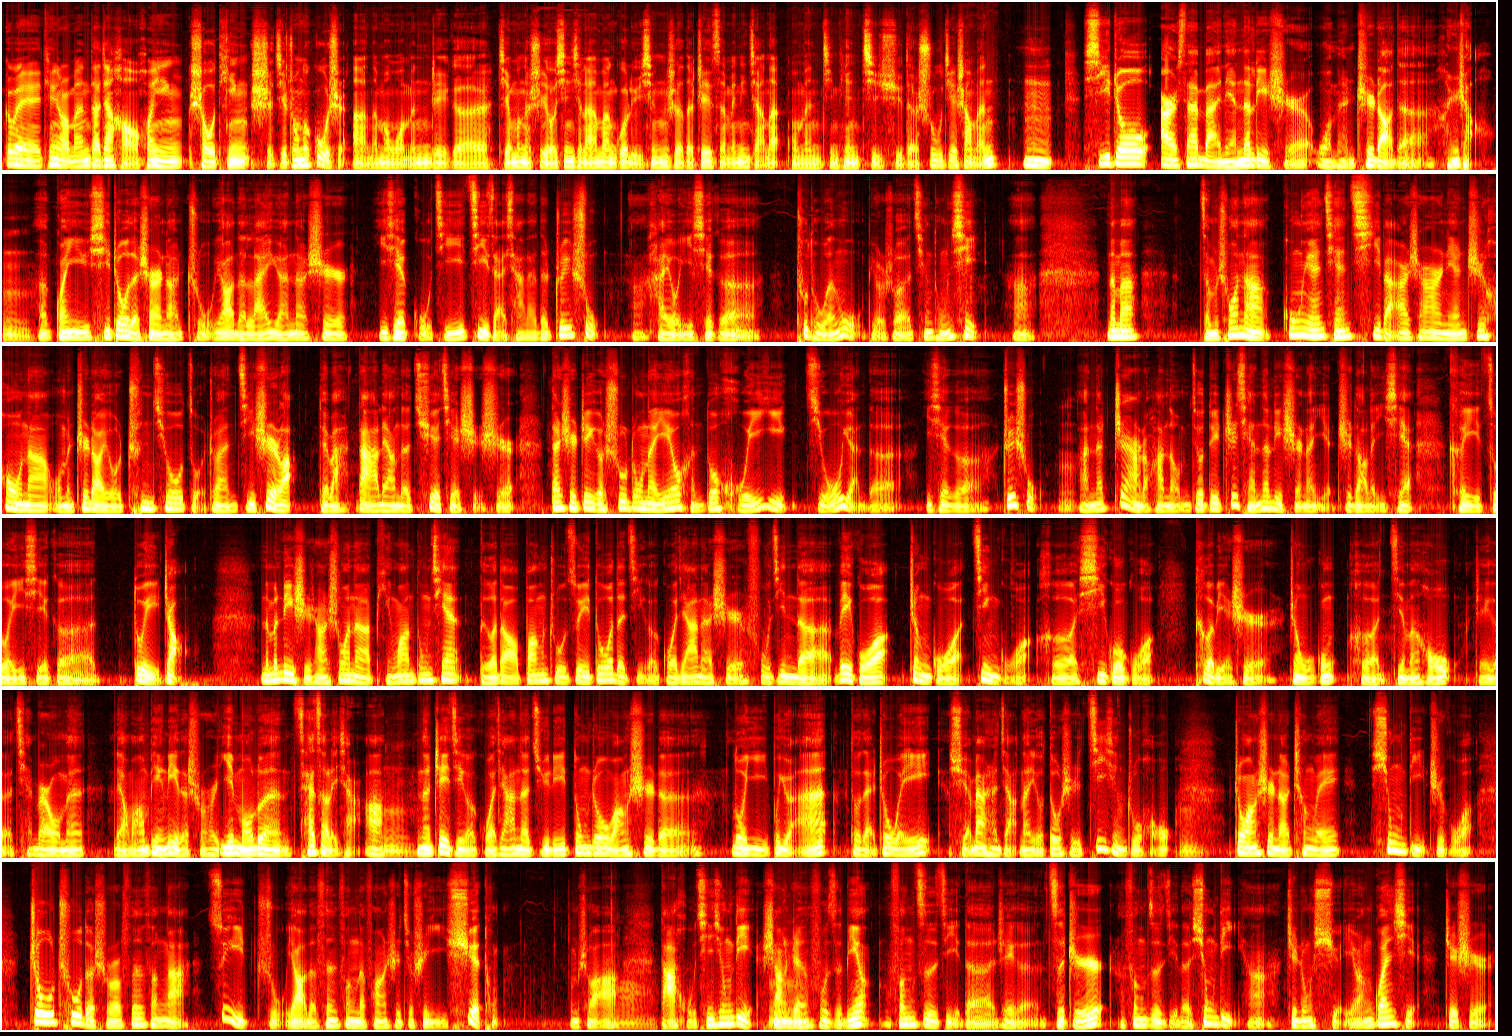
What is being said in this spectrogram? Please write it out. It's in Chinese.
各位听友们，大家好，欢迎收听《史记》中的故事啊。那么我们这个节目呢，是由新西兰万国旅行社的 Jason 为您讲的。我们今天继续的书接上文。嗯，西周二三百年的历史，我们知道的很少。嗯呃，关于西周的事儿呢，主要的来源呢是一些古籍记载下来的追溯啊，还有一些个出土文物，比如说青铜器啊。那么怎么说呢？公元前七百二十二年之后呢，我们知道有《春秋》《左传》记事了，对吧？大量的确切史实，但是这个书中呢，也有很多回忆久远的一些个追溯啊。那这样的话呢，我们就对之前的历史呢也知道了一些，可以做一些个对照。那么历史上说呢，平王东迁得到帮助最多的几个国家呢，是附近的魏国、郑国、晋国和西国国，特别是郑武公和晋文侯。这个前边我们两王并立的时候，阴谋论猜测了一下啊。嗯那这几个国家呢，距离东周王室的洛邑不远，都在周围。血脉上讲呢，又都是姬姓诸侯。嗯周王室呢，称为兄弟之国。周初的时候分封啊，最主要的分封的方式就是以血统。我们说啊，哦打虎亲兄弟，上阵父子兵，封自己的这个子侄，封自己的兄弟啊，这种血缘关系，这是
